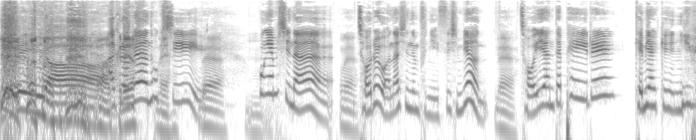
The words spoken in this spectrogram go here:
연예인이야. 아, 아? 그러면 혹시 네, 홍임 씨나 네, 저를 원하시는 분이 있으시면 네. 저희한테 페이를 개미알키님이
